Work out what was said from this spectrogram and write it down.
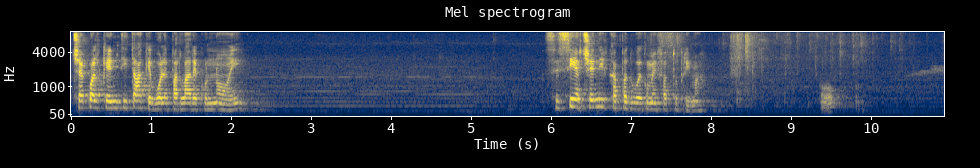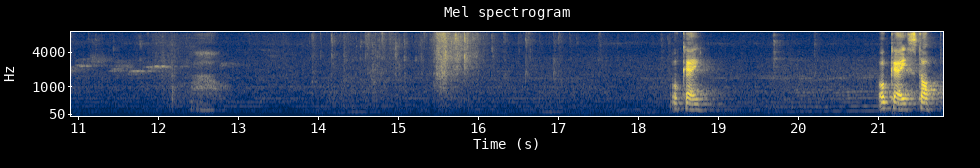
C'è qualche entità che vuole parlare con noi? Se sì, accendi il K2 come hai fatto prima. Oh. Ok. Ok, stop.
